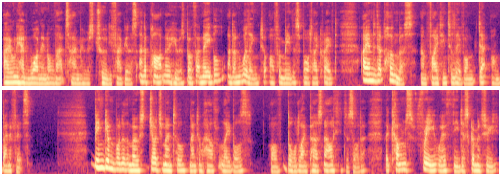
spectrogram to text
I only had one in all that time who was truly fabulous, and a partner who was both unable and unwilling to offer me the support I craved. I ended up homeless and fighting to live on, on benefits being given one of the most judgmental mental health labels of borderline personality disorder that comes free with the discriminatory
